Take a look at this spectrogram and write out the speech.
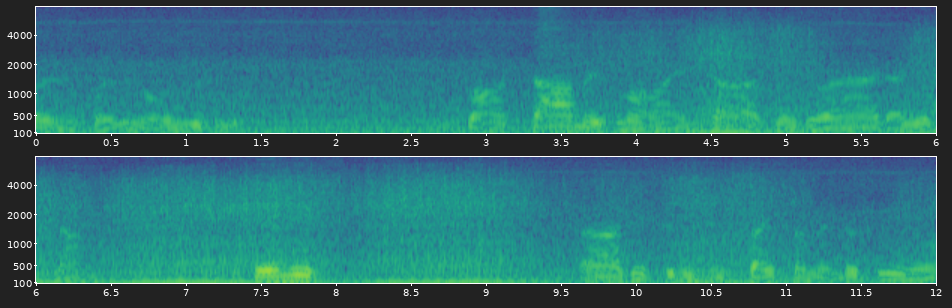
goldene Folge nur rumgesucht. Zwar da müssen wir rein, da geht so, ah, da geht's lang. Ich sehe nichts. Da geht's zu diesem scheiß Fermentos-Video.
